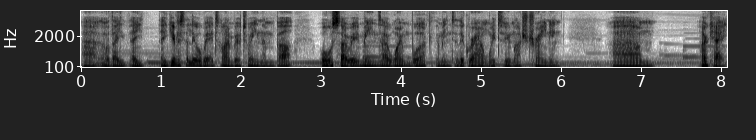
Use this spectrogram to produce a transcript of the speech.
uh, or they, they they give us a little bit of time between them, but also it means I won't work them into the ground with too much training. Um, okay,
